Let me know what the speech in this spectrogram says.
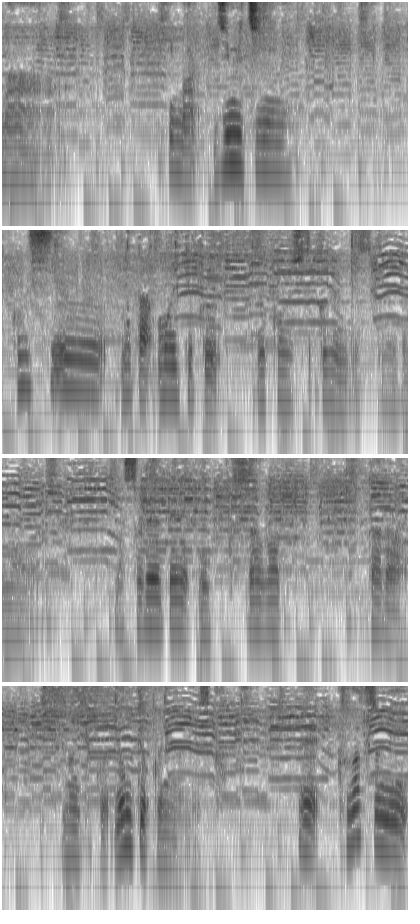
まあ、今、地道にね、今週、またもう一曲録音してくるんですけれども、まあ、それでミックス上がったら、何曲 ?4 曲になるんですか。で、9月に、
